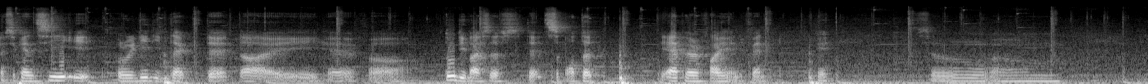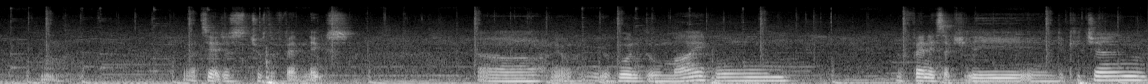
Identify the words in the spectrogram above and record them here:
as you can see, it already detect that I have uh, two devices that supported the air purifier and the fan. Okay, so um, hmm. let's say I just choose the fan next. Uh, you, you go into my home. The fan is actually in the kitchen.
